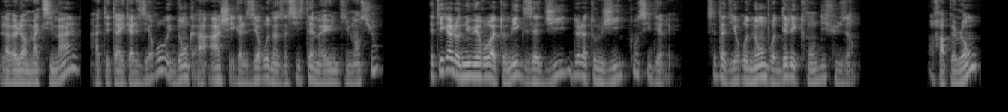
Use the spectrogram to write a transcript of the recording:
La valeur maximale, à θ égale 0 et donc à h égale 0 dans un système à une dimension, est égal au numéro atomique Zj de l'atome J considéré, c'est-à-dire au nombre d'électrons diffusants. Rappelons,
